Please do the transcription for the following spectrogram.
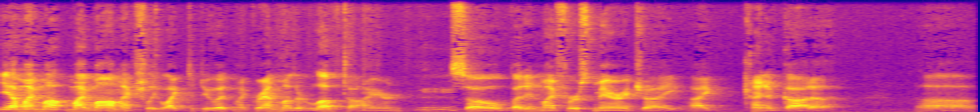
Yeah, my mom, my mom actually liked to do it. My grandmother loved to iron. Mm-hmm. So, but in my first marriage, I I kind of got a, uh,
